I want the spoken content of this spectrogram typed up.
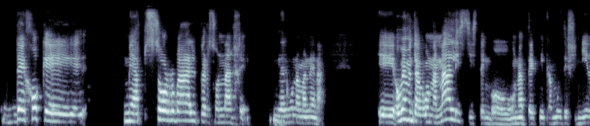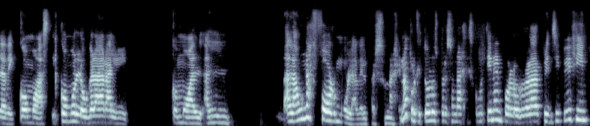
dejo que me absorba el personaje de alguna manera. Eh, obviamente hago un análisis, tengo una técnica muy definida de cómo, cómo lograr al, como al, a la una fórmula del personaje, ¿no? Porque todos los personajes, como tienen por lograr principio y fin,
